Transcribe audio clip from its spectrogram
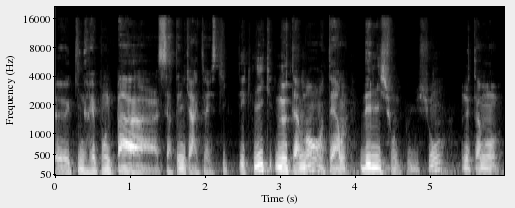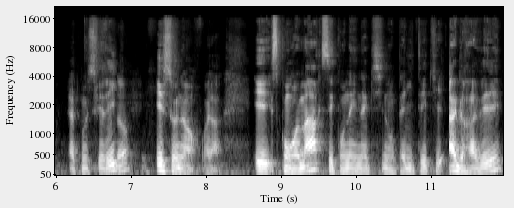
euh, qui ne répondent pas à certaines caractéristiques techniques, notamment en termes d'émissions de pollution, notamment atmosphérique Non et sonore. Voilà. Et ce qu'on remarque, c'est qu'on a une accidentalité qui est aggravée,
